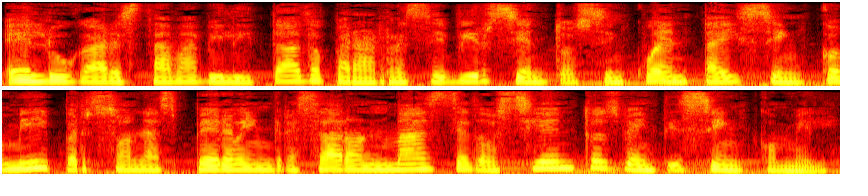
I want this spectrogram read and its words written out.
El lugar estaba habilitado para recibir 155 mil personas pero ingresaron más de 225 mil.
